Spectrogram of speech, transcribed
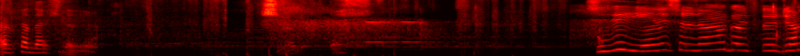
arkadaşlar. Şimdi size yeni sezonu göstereceğim.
